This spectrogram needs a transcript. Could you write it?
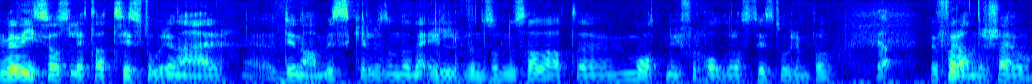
Det viser oss litt at historien er dynamisk, eller som denne elven, som du sa. Da, at måten vi forholder oss til historien på, ja. forandrer seg jo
